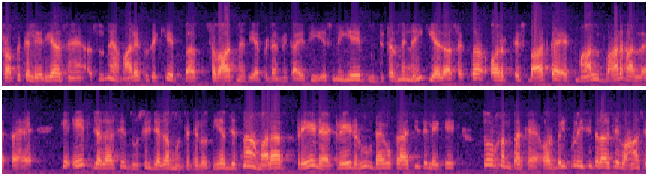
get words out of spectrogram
ٹراپیکل ایریاز ہیں، اصل میں ہمارے تو دیکھیے سوات میں بھی ایپیڈیمک آئی تھی، اس میں یہ ڈٹرمن نہیں کیا جا سکتا اور اس بات کا احتمال بہرحال رہتا ہے کہ ایک جگہ سے دوسری جگہ منتقل ہوتی ہے۔ اب جتنا ہمارا ٹریڈ ہے ٹریڈ روٹ ہے، وہ کراچی سے لے کے ترخم تک ہے اور بالکل اسی طرح سے وہاں سے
